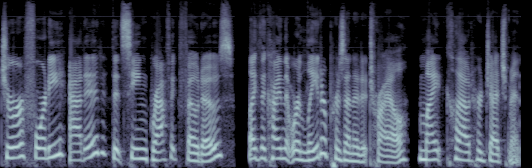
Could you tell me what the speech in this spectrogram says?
Juror 40 added that seeing graphic photos, like the kind that were later presented at trial, might cloud her judgment.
